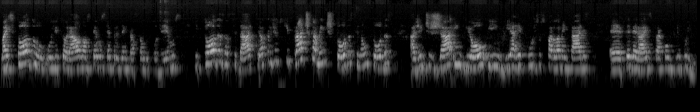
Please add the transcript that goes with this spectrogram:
Mas todo o litoral nós temos representação do Podemos e todas as cidades, eu acredito que praticamente todas, se não todas, a gente já enviou e envia recursos parlamentares é, federais para contribuir.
